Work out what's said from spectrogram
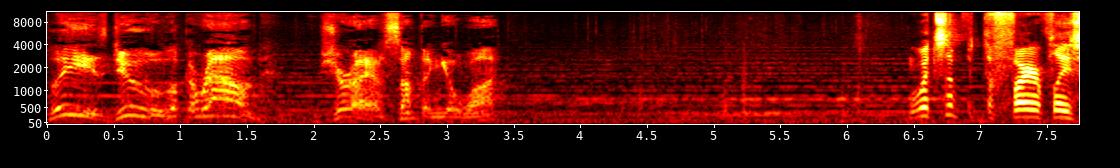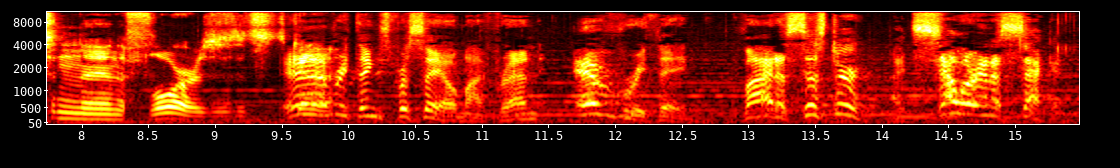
Please do look around. I'm sure I have something you'll want. What's up with the fireplace and the, and the floors? Is It's kind of Everything's for sale, my friend. Everything. If I had a sister, I'd sell her in a second.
